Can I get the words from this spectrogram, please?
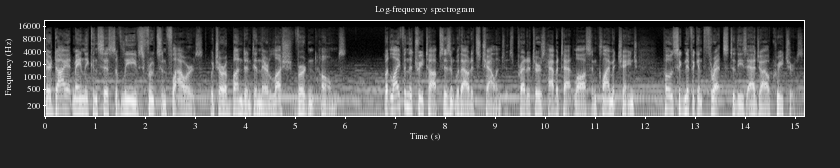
Their diet mainly consists of leaves, fruits and flowers, which are abundant in their lush, verdant homes. But life in the treetops isn't without its challenges. Predators, habitat loss and climate change pose significant threats to these agile creatures.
